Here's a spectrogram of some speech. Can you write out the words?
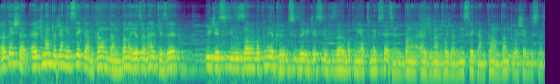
Arkadaşlar Ercüment Hocam Instagram kanalından bana yazan herkese ücretsiz yıldızlama bakımı yapıyorum. Siz de ücretsiz yıldızlama bakımı yaptırmak isterseniz bana Ercüment Hocam Instagram kanalından ulaşabilirsiniz.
